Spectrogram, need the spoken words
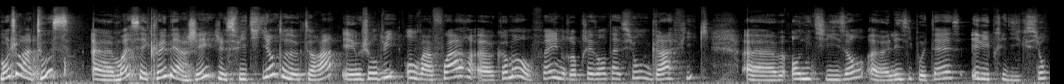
Bonjour à tous, euh, moi c'est Chloé Berger, je suis étudiante au doctorat et aujourd'hui on va voir euh, comment on fait une représentation graphique euh, en utilisant les hypothèses et les prédictions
